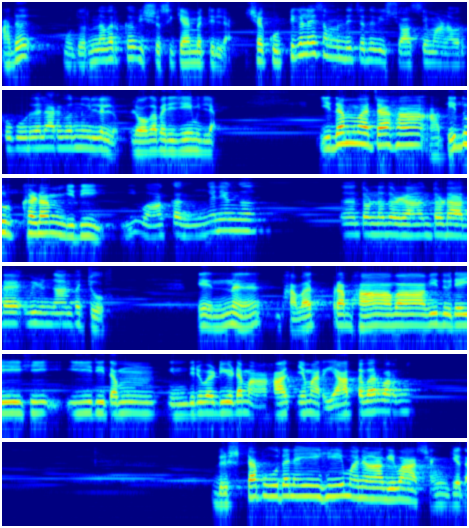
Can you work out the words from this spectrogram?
അത് മുതിർന്നവർക്ക് വിശ്വസിക്കാൻ പറ്റില്ല. പക്ഷെ കുട്ടികളെ സംബന്ധിച്ചത് വിശ്വാസ്യമാണ്. അവർക്ക് കൂടുതൽ അറിവൊന്നും ഇല്ലല്ലോ. ലോകപരിചയമില്ല. ഇതം വചഹ അതിദുർഘടം ഇതി. ഈ വാക്ക് അങ്ങനെ അങ്ങ് തൊണ്ണ തൊഴാൻ തൊടാതെ വിഴുങ്ങാൻ പറ്റുമോ എന്ന് ഭവത്പ്രഭാവാവിദുരൈഹി ഈരിതം ഇന്ദിരുവടിയുടെ മാഹാത്മ്യം അറിയാത്തവർ പറഞ്ഞു. ദൃഷ്ടഭൂതനൈഹി മനാകിവ ആശങ്ക്യത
